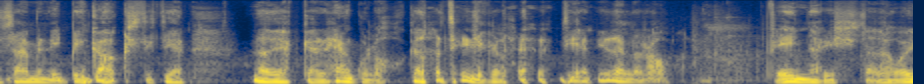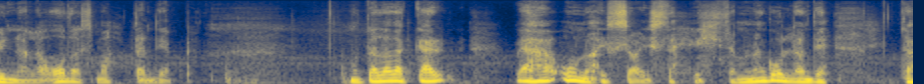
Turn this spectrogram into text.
Se meni pinkaksi, tien. No, ehkä henkulohkalla tilkalla, tien niillä rauhalla. Feinna histä, hoinalla, odas mahtan, tiedä mutta käy vähän unhissaista histä. Mun kuullaan te, ta,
